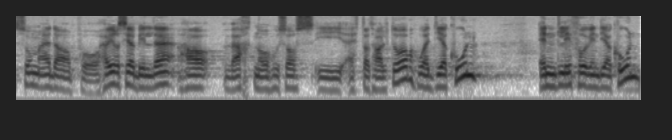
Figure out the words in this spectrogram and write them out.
som er da på høyre side av bildet, har vært nå hos oss i ett og et halvt år. Hun er diakon. Endelig får vi en diakon.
